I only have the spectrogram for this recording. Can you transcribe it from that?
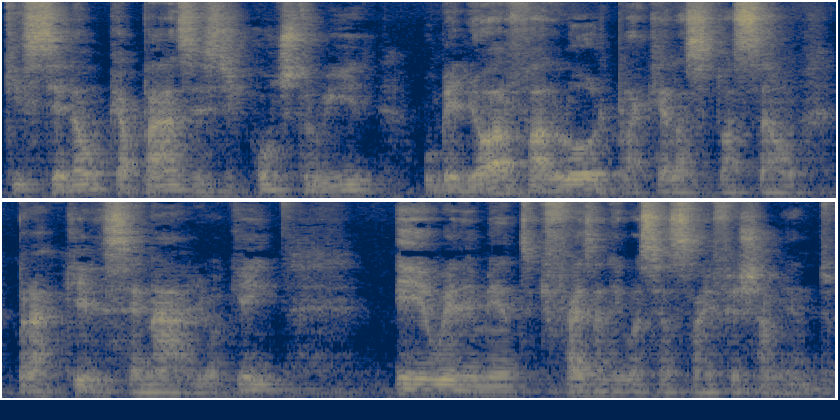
que serão capazes de construir o melhor valor para aquela situação, para aquele cenário, ok? E o elemento que faz a negociação e fechamento.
